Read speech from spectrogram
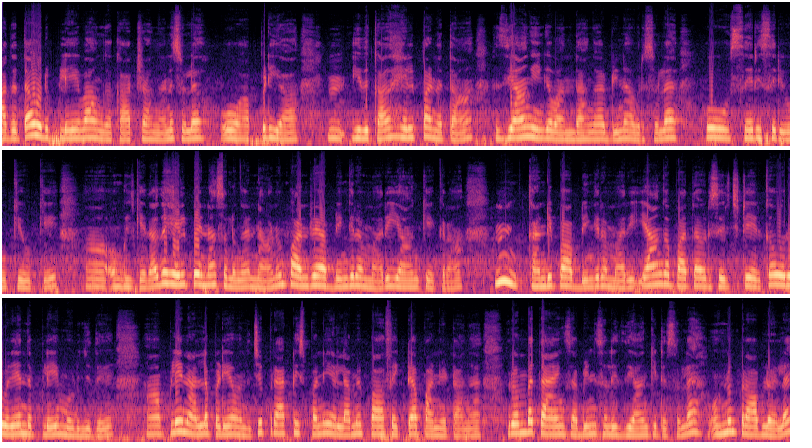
அதை தான் ஒரு ப்ளேவாக அங்கே காட்டுறாங்கன்னு சொல்ல ஓ அப்படியா? இதுக்காக ஹெல்ப் பண்ண தான் ஜியாங் இங்கே வந்தாங்க. அப்படின்னு அவர் சொல்ல ஓ சரி சரி ஓகே ஓகே. ஓகே. உங்களுக்கு ஏதாவது ஹெல்ப் என்ன சொல்லுங்கள் நானும் பண்ணுறேன் அப்படிங்கிற மாதிரி யாங் கேட்குறான் ம் கண்டிப்பாக அப்படிங்கிற மாதிரி. யாங்க பார்த்து அவர் சிரிச்சிட்டே இருக்க. ஒரு வழியாக அந்த ப்ளே முடிஞ்சுது. ப்ளே நல்லபடியாக வந்துச்சு. ப்ராக்டிஸ் பண்ணி எல்லாமே பர்ஃபெக்டாக பண்ணிட்டாங்க. ரொம்ப தேங்க்ஸ் அப்படின்னு சொல்லி ஜியாங் கிட்ட சொல்ல ஒன்றும் ப்ராப்ளம் இல்லை.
